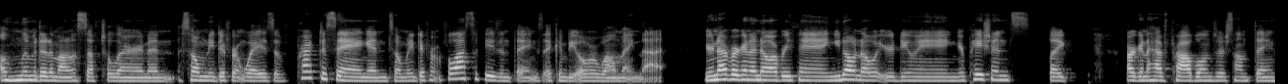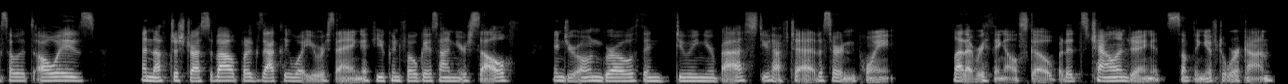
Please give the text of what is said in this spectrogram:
unlimited amount of stuff to learn and so many different ways of practicing and so many different philosophies and things. It can be overwhelming that you're never going to know everything. You don't know what you're doing. Your patients like are going to have problems or something. So it's always enough to stress about, but exactly what you were saying. If you can focus on yourself and your own growth and doing your best, you have to, at a certain point, let everything else go. But it's challenging. It's something you have to work on.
